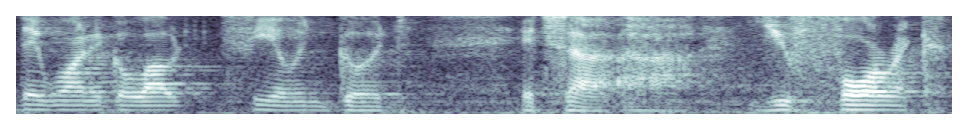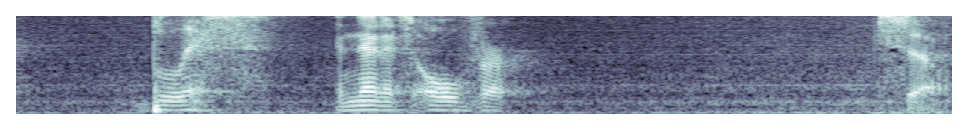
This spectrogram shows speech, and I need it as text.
they want to go out feeling good. It's a, a euphoric bliss, and then it's over. So.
